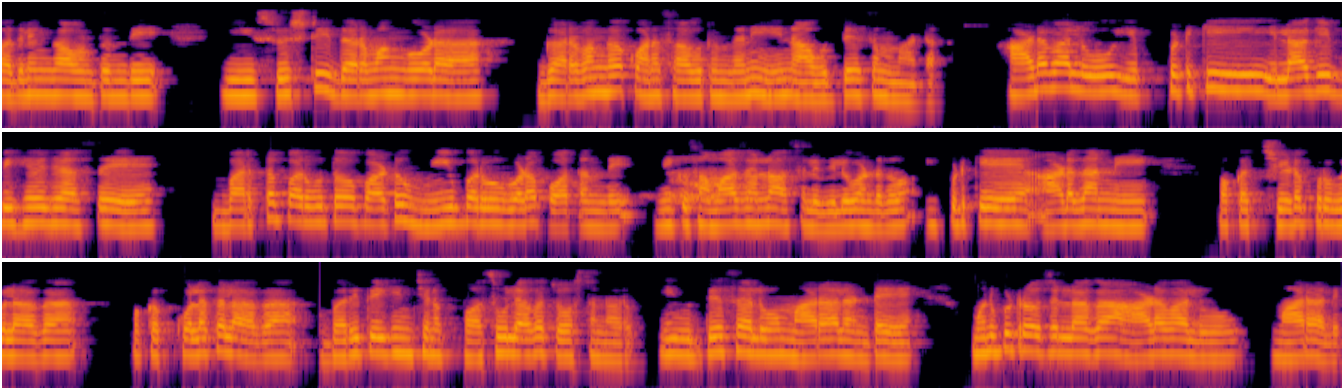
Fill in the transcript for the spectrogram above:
పదిలంగా ఉంటుంది. ఈ సృష్టి ధర్మం కూడా గర్వంగా కొనసాగుతుందని నా ఉద్దేశం మాట. ఆడవాళ్ళు ఎప్పటికీ ఇలాగే బిహేవ్ చేస్తే భర్త పరువుతో పాటు మీ పరువు కూడా పోతుంది. మీకు సమాజంలో అసలు విలువ ఉండదు. ఇప్పటికే ఆడదాన్ని ఒక చీడ పురుగులాగా ఒక కులతలాగా బరి తెగించిన పశువులాగా చూస్తున్నారు. ఈ ఉద్దేశాలు మారాలంటే మునుపటి రోజుల్లాగా ఆడవాళ్ళు మారాలి.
